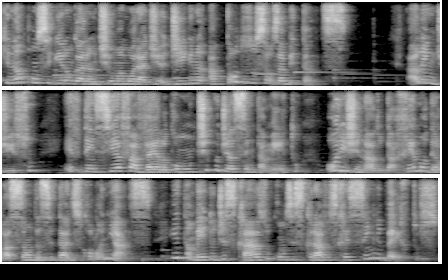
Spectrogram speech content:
que não conseguiram garantir uma moradia digna a todos os seus habitantes. Além disso, evidencia a favela como um tipo de assentamento originado da remodelação das cidades coloniais e também do descaso com os escravos recém-libertos,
